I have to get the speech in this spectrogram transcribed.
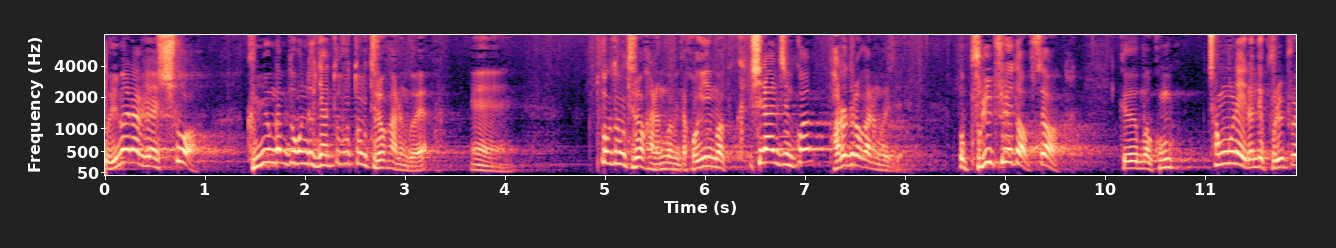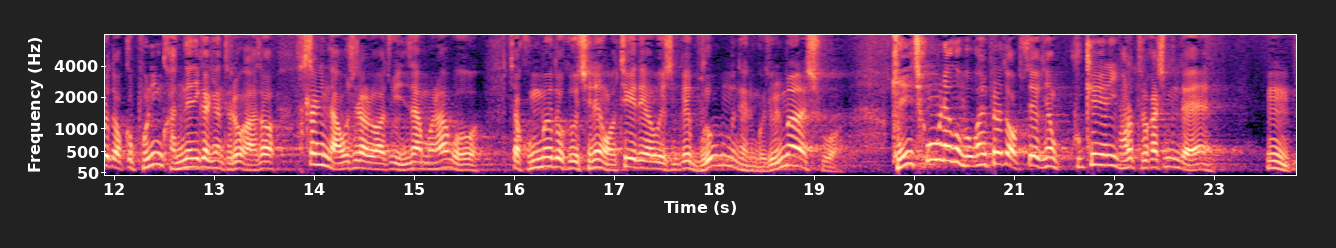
얼마나 그냥 쉬워. 금융감독원도 그냥 뚝뚝 들어가는 거야. 예. 뚝뚝 들어가는 겁니다. 거기 뭐, 신한증권? 바로 들어가는 거지. 뭐, 부릴 필요도 없어. 그 뭐, 공, 청문회 이런 데 부를 필요도 없고 본인 관내니까 그냥 들어가서 사장님 나오시라고 가지고 인사 한번 하고 자 공모도 그 진행 어떻게 되어 계십니까 물어보면 되는 거죠 얼마나 쉬워 괜히 청문회고 뭐고 할 필요도 없어요 그냥 국회의원이 바로 들어가시면 돼 음,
